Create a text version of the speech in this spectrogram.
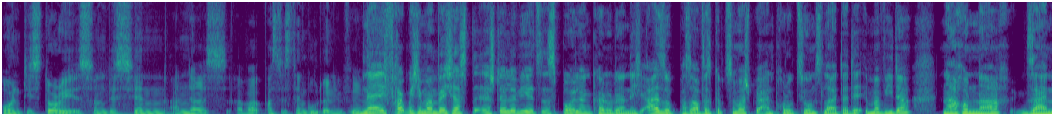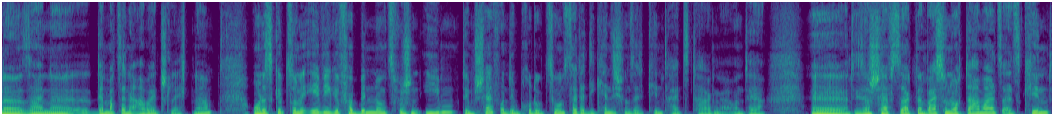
Und die Story ist so ein bisschen anders. Aber was ist denn gut an dem Film? Na, ich frage mich immer, an welcher äh, Stelle wir jetzt spoilern können oder nicht. Also, pass auf, es gibt zum Beispiel einen Produktionsleiter, der immer wieder nach und nach seine, seine, der macht seine Arbeit schlecht, ne? Und es gibt so eine ewige Verbindung zwischen ihm, dem Chef und dem Produktionsleiter, die kennen sich schon seit Kindheitstagen. Und der, äh, dieser Chef sagt, dann weißt du noch damals als Kind,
